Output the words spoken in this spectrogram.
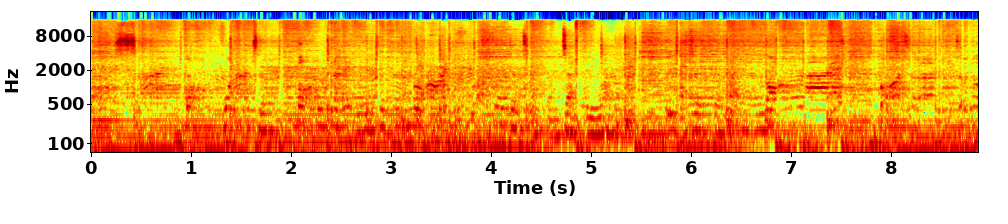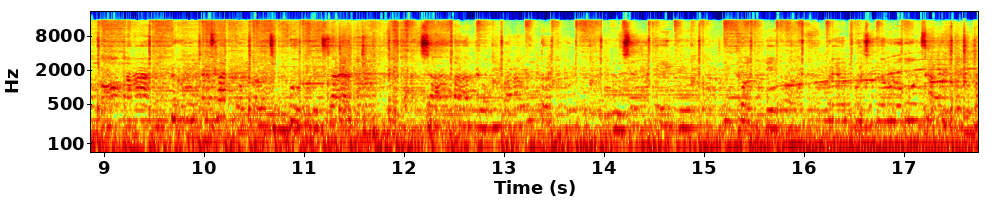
องซ้ายมองขวาเธอมองไหนก็เธอน้อยว่าเธอจะจดจำใจไว้ที่เธอจะไปร้องไห้บอกเธอเธอก็มองมาดูแต่ฉันกำลังจะพูดกับฉันฉันมาลงมาไม่ต้องดูฉันคืออยู่ตรงนี้คนเดียวเรื่องผู้ฉันรู้เธอเป็นไร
